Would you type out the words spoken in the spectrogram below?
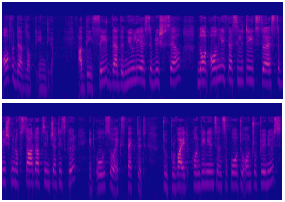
of a developed India. Abdi said that the newly established cell not only facilitates the establishment of startups in Chhattisgarh, it also expected to provide convenience and support to entrepreneurs,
